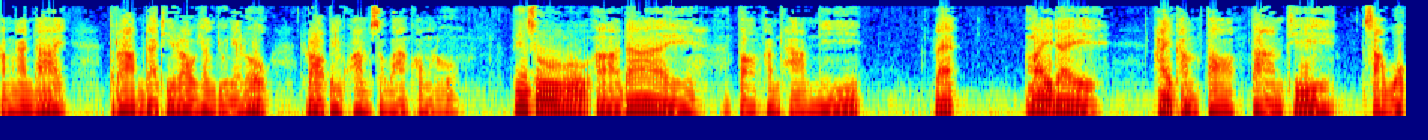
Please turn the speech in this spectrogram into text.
ทำงานได้ ตราบใดที่เรายังอยู่ในโลก เราเป็นความสว่างของโลก พระเยซูได้ตอบคำถามนี้ และไม่ได้ให้คำตอบตามที่สาวก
